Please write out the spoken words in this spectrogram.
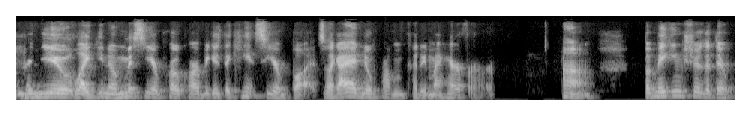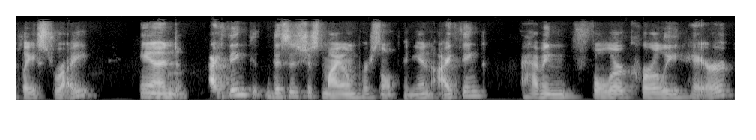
than you, like, you know, missing your pro card because they can't see your butt. So, like, I had no problem cutting my hair for her. Um, but making sure that they're placed right. And mm-hmm. I think this is just my own personal opinion. I think having fuller curly hair,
